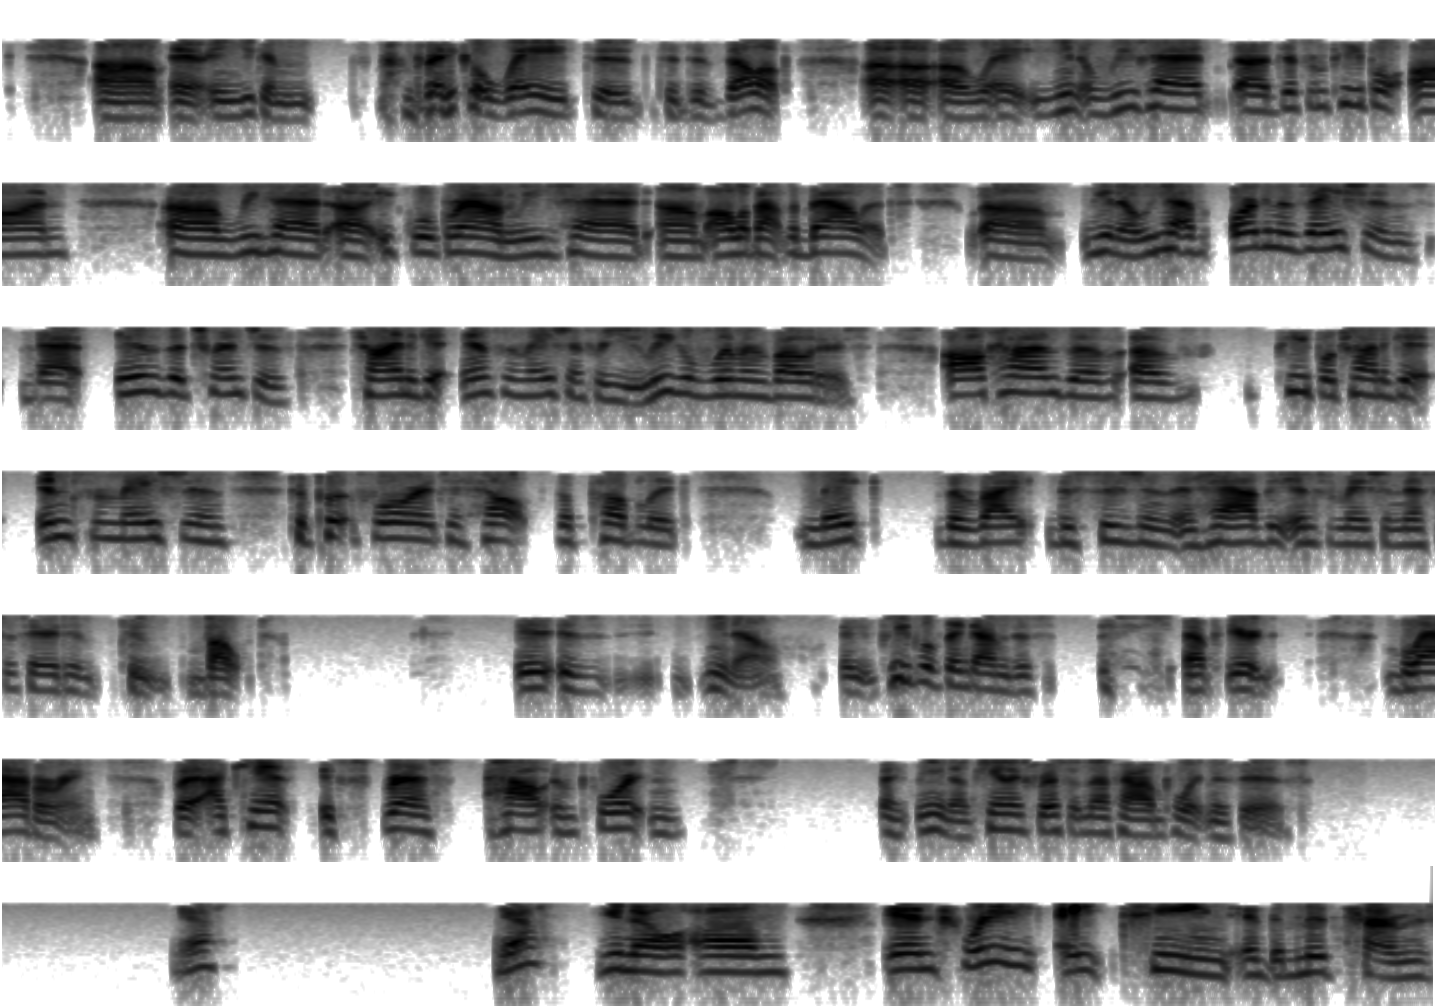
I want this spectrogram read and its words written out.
um, and, and you can make a way to, to develop a, a, a way. You know, we've had uh, different people on uh, we had uh, Equal Ground. We had um, All About the Ballots. Um, you know, we have organizations that in the trenches trying to get information for you. League of Women Voters. All kinds of, of people trying to get information to put forward to help the public make the right decision and have the information necessary to, to vote. Is, you know, people think I'm just up here blabbering but I can't express how important, uh, you know, can't express enough how important this is. Yeah. Yeah. You know, um, in 2018, in the midterms,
